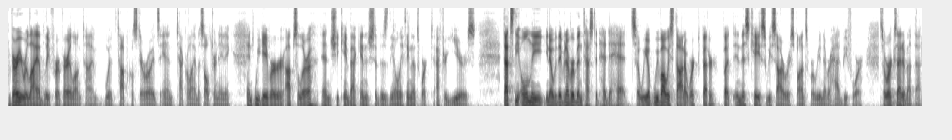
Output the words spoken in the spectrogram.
very reliably for a very long time with topical steroids and tacrolimus alternating. And we gave her Opzelura, and she came back in and she said, "This is the only thing that's worked after years." That's the only, you know, they've never been tested head to head. So we, we've always thought it worked better, but in this case, we saw a response where we never had before. So we're excited about that.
